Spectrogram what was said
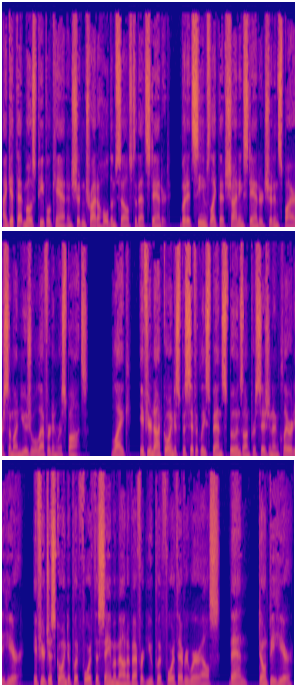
I get that most people can't and shouldn't try to hold themselves to that standard, but it seems like that shining standard should inspire some unusual effort in response. Like, if you're not going to specifically spend spoons on precision and clarity here, if you're just going to put forth the same amount of effort you put forth everywhere else, then, don't be here?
